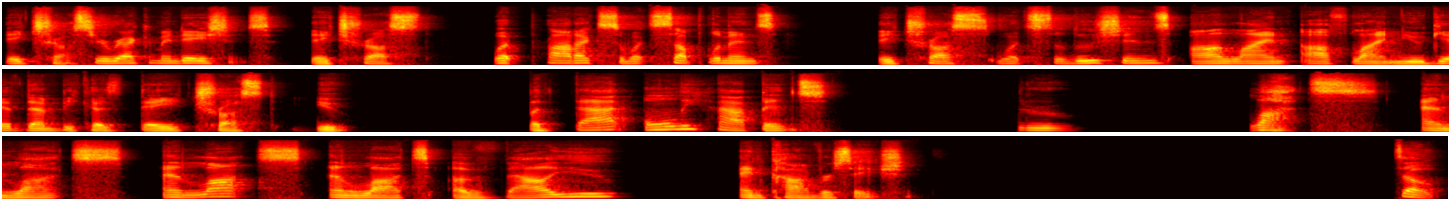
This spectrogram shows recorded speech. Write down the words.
They trust your recommendations. They trust what products, what supplements, they trust what solutions, online, offline, you give them because they trust you. But that only happens through lots and lots and lots and lots of value and conversation. So,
